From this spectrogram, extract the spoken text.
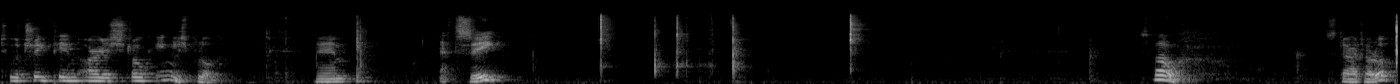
to a 3 pin Irish stroke English plug. Um, let's see. So, start her up.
